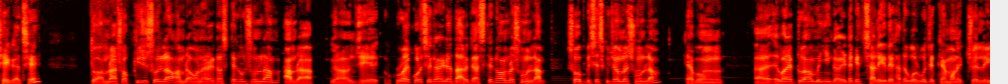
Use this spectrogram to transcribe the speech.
ঠিক আছে। তো আমরা সব কিছু শুনলাম, আমরা ওনারের কাছ থেকেও শুনলাম, আমরা যে ক্রয় করেছে গাড়িটা তার কাছ থেকেও আমরা শুনলাম, সব বিশেষ কিছু আমরা শুনলাম এবং এবার একটু আমি গাড়িটাকে চালিয়ে দেখাতে বলব যে কেমন অ্যাকচুয়ালি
